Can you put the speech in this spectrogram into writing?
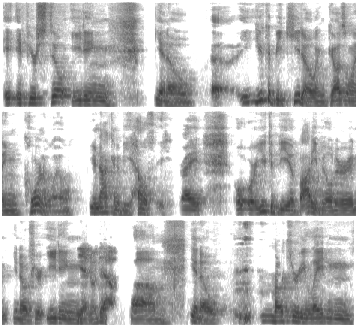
if you're still eating, you know, uh, you could be keto and guzzling corn oil you're not going to be healthy right? Or, or, you could be a bodybuilder and you know if you're eating yeah no doubt. um, you know mercury laden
